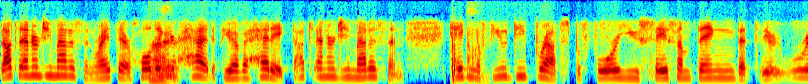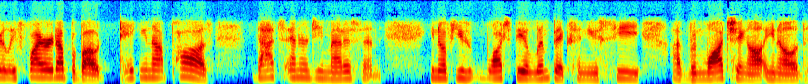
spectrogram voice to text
that's energy medicine right there. Holding right. your head. If you have a headache that's energy medicine. Taking a few deep breaths before you say something that you're really fired up about taking that pause that's energy medicine you know if you watch the olympics and you see i've been watching all you know the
